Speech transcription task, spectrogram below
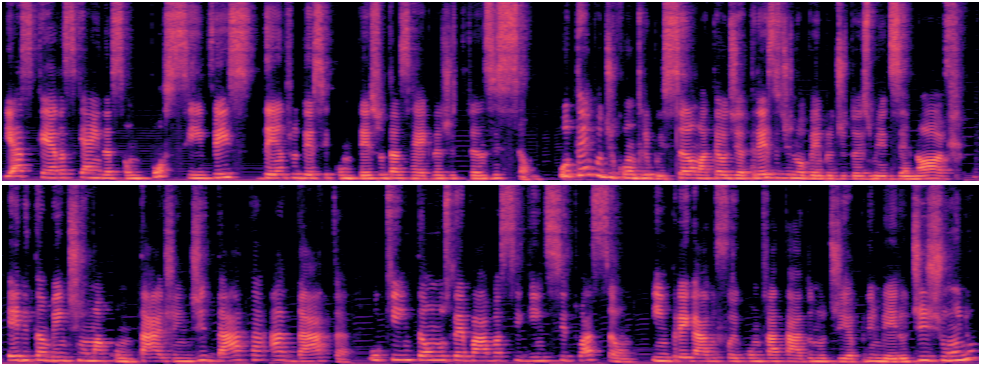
e aquelas que ainda são possíveis dentro desse contexto contexto das regras de transição. O tempo de contribuição até o dia 13 de novembro de 2019 ele também tinha uma contagem de data a data, o que então nos levava à seguinte situação: empregado foi contratado no dia 1 de junho,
